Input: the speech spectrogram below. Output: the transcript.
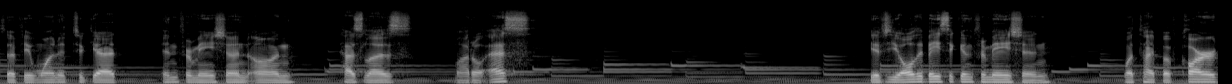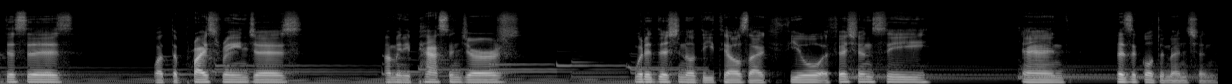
So if you wanted to get information on Tesla's Model S. Gives you all the basic information what type of car this is, what the price range is, how many passengers, with additional details like fuel efficiency and physical dimension.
